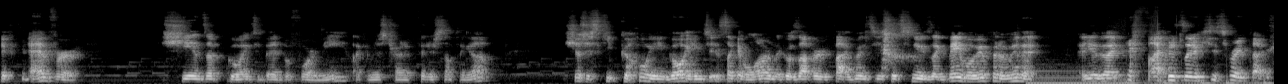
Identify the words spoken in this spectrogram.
If ever she ends up going to bed before me like I'm just trying to finish something up she'll just keep going and going. It's like an alarm that goes off every five minutes. You should snooze. Like babe I'll be up in a minute and you're like five minutes later she's right back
